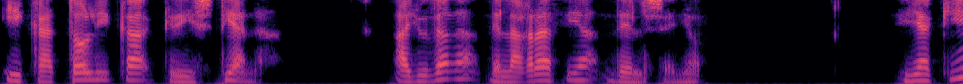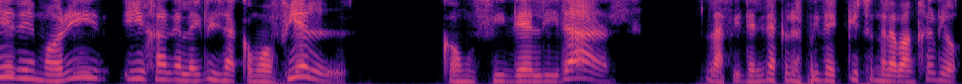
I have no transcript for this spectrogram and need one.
y católica cristiana, ayudada de la gracia del Señor. Ella quiere morir hija de la Iglesia como fiel, con fidelidad, la fidelidad que nos pide Cristo en el Evangelio,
